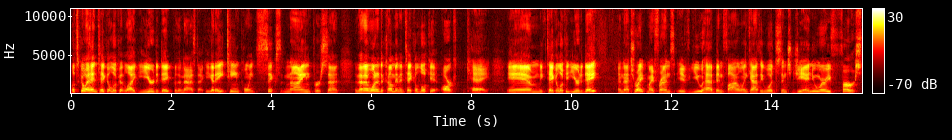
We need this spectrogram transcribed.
let's go ahead and take a look at like year to date for the NASDAQ. You got 18.69%. And then I wanted to come in and take a look at ARKK. And we take a look at year to date. And that's right, my friends. If you have been following Cathie Wood since January 1st,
